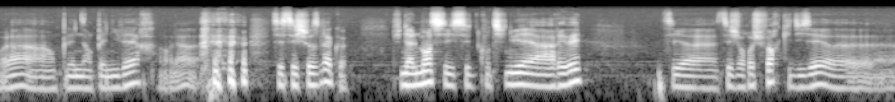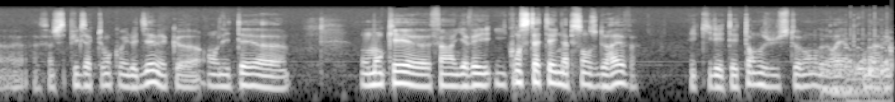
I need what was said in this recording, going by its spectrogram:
voilà, en plein, en plein hiver. Voilà. c'est ces choses-là. Quoi. Finalement, c'est de continuer à rêver. C'est euh, Jean Rochefort qui disait, euh, je ne sais plus exactement comment il le disait, mais qu'on était, euh, on manquait, enfin, il, y avait, il constatait une absence de rêve et qu'il était temps justement de réapprendre à rêver.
